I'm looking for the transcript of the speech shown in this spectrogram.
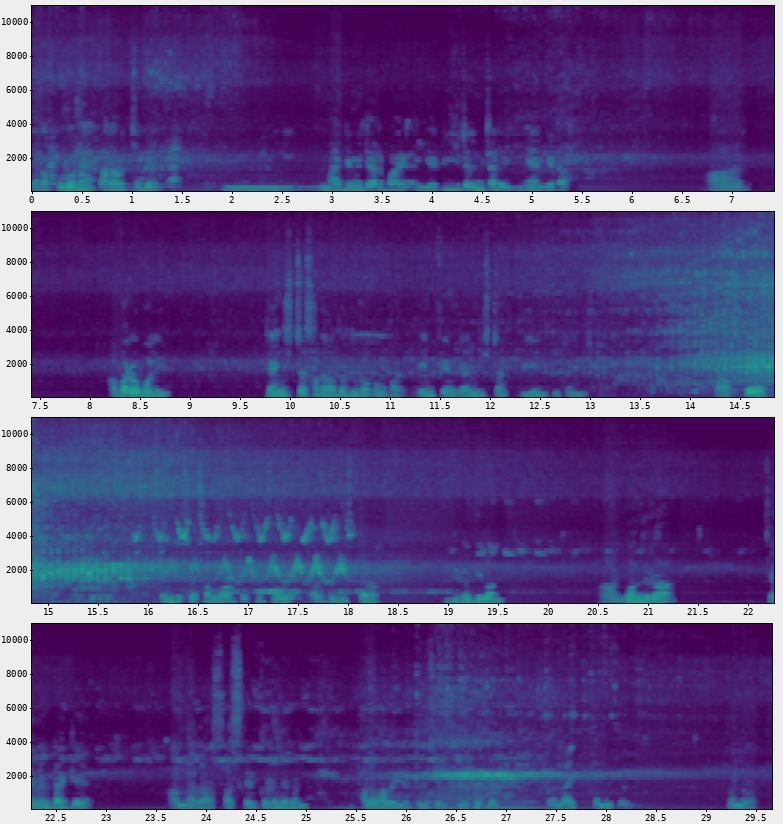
যারা পুরনো, তারা হচ্ছে গিয়ে মাল্টিমিটার বা ইয়ে ডিজিটাল মিটারেই নেয় যেটা। আর আবারও বলি ট্রানজিস্টার সাধারণত দু রকম হয় এনপিএন ট্রানজিস্টার পিএনপি ট্রানজিস্টার আজকে ট্রানজিস্টার সম্বন্ধে কিছু অল্প বিস্তার ভিডিও দিলাম। আর বন্ধুরা চ্যানেলটাকে আপনারা সাবস্ক্রাইব করে নেবেন ভালো ভালো ইলেকট্রনিক্স ভিডিও করবেন এবং লাইক কমেন্ট করবেন ধন্যবাদ।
